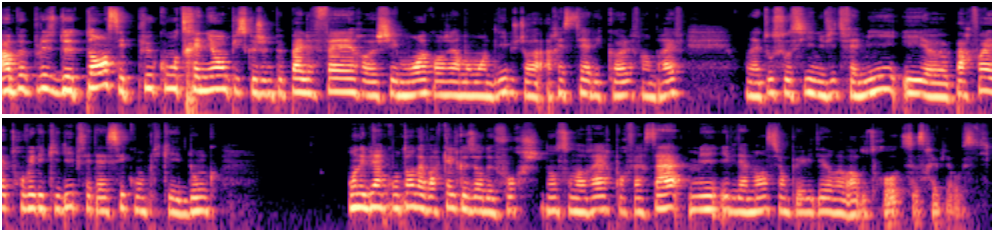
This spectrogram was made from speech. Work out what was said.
un peu plus de temps, c'est plus contraignant puisque je ne peux pas le faire euh, chez moi quand j'ai un moment de libre, je dois rester à l'école, enfin bref, on a tous aussi une vie de famille et euh, parfois trouver l'équilibre c'est assez compliqué. Donc on est bien content d'avoir quelques heures de fourche dans son horaire pour faire ça, mais évidemment si on peut éviter d'en avoir de trop, ce serait bien aussi.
